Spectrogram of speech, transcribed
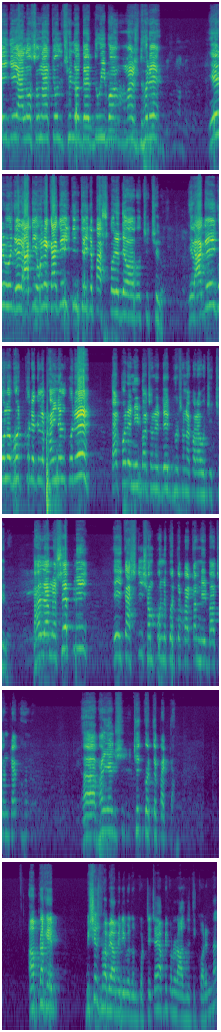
এই যে আলোচনা চলছিল দেড় দুই মাস ধরে, এর এর আগে, অনেক আগেই কিন্তু এটা পাস করে দেওয়া উচিত ছিল। এর আগেই গণভোট করে গেলে ফাইনাল করে তারপরে নির্বাচনের ডেট ঘোষণা করা উচিত ছিল। তাহলে আমরা সেফলি এই কাজটি সম্পন্ন করতে পারতাম, নির্বাচনটা ফাইনাল ঠিক করতে পারতাম। আপনাকে বিশেষভাবে আমি নিবেদন করতে চাই, আপনি কোনো রাজনীতি করেন না।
